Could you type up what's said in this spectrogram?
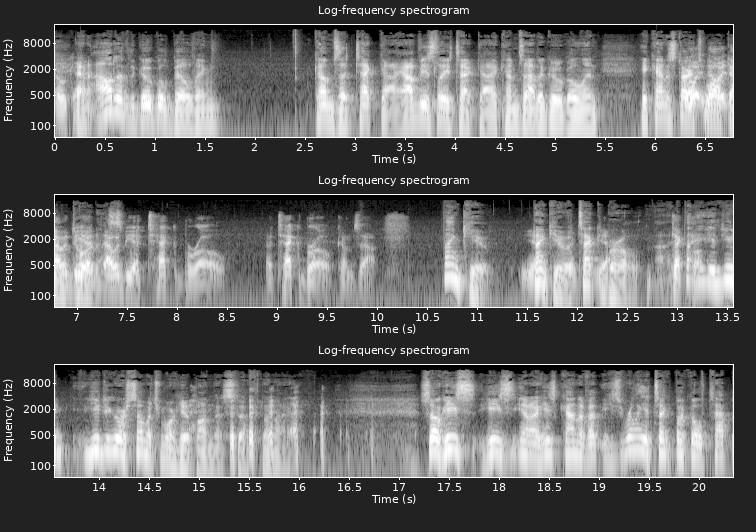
Okay. And out of the Google building comes a tech guy, obviously a tech guy, comes out of Google, and he kind of starts no, walking that would be a, us. that would be a tech bro. A tech bro comes out. Thank you. Yeah. Thank you, a tech Yeah. bro. Tech bro. You, you, you, you are so much more hip on this stuff than I am. So he's he's you know he's kind of a he's really a typical tech,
